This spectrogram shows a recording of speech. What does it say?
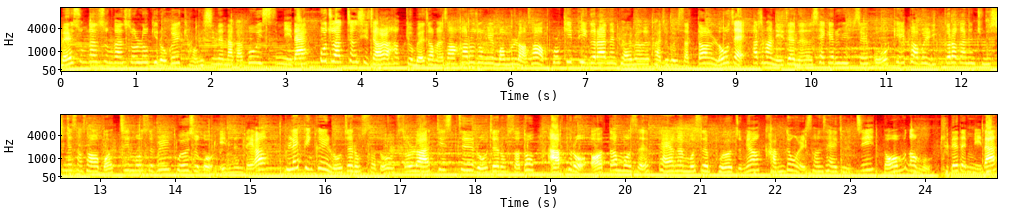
매 순간순간 솔로 기록을 경신해 나가고 있습니다. 호주 학창 시절 학교 매점에서 하루 종일 머물러서 폴키피그라는 별명을 가지고 있었던 로제. 하지만 이제는 세계를 휩쓸고 K-팝을 이끌어가는 중심에 서서 멋진 모습을 보여주고 있는데요. 블랙핑크의 로제로서도 솔로 아티스트 로제로서도 앞으로 어떤 모습, 다양한 모습 보여주며 감동을 선사해줄지 너무너무 기대됩니다.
